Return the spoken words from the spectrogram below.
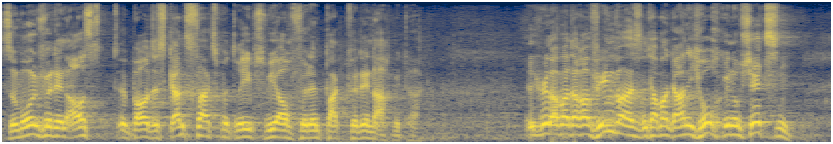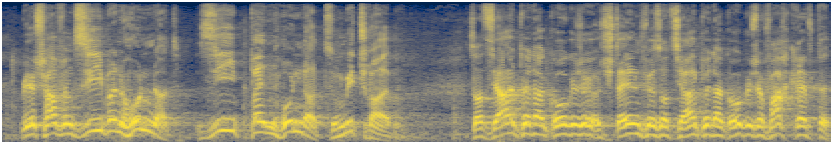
sowohl für den Ausbau des Ganztagsbetriebs wie auch für den Pakt für den Nachmittag. Ich will aber darauf hinweisen, kann man gar nicht hoch genug schätzen. Wir schaffen 700, 700 zum Mitschreiben. Sozialpädagogische Stellen für sozialpädagogische Fachkräfte,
